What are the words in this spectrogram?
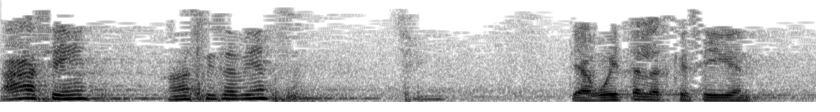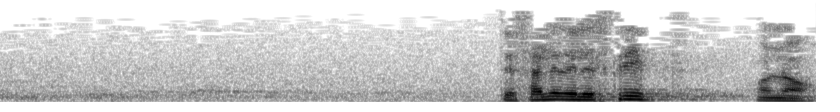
Ah, sí. Ah, sí sabías. Te agüita las que siguen. ¿Te sale del script o no?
